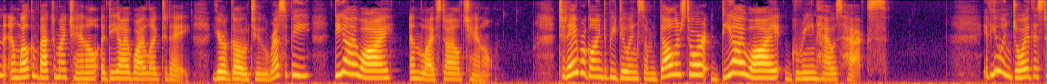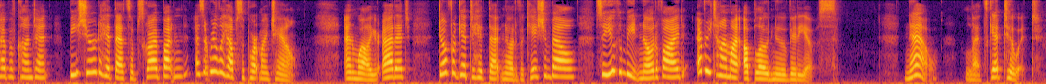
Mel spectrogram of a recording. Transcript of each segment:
everyone, and welcome back to my channel, A DIY Like Today, your go-to recipe, DIY, and lifestyle channel. Today we're going to be doing some dollar store DIY greenhouse hacks. If you enjoy this type of content, be sure to hit that subscribe button as it really helps support my channel. And while you're at it, don't forget to hit that notification bell so you can be notified every time I upload new videos. Now, let's get to it.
